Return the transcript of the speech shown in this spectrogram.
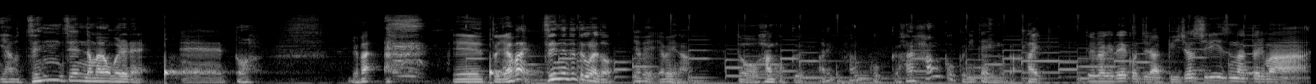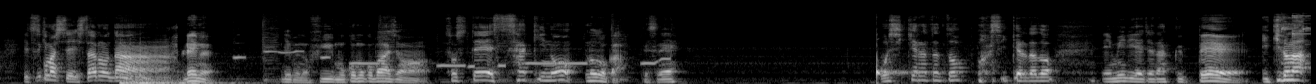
いや全然名前覚えられない。えー、っとやばい。えっとやばい。全然出てこないと。やべえやべえな。とハンコック。あれ？ハンコック？はハンコックに似たいのが。はい。というわけでこちら美女シリーズになっております。続きまして下の段。レム。レムの冬モコモコバージョン。そして先ののどかですね。推しキャラだと、推しキャラだと、エミリアじゃなくて、エキドナ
